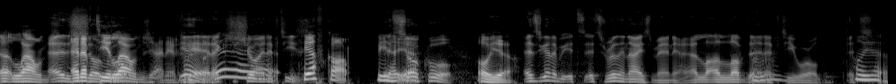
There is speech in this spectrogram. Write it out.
لاونج That is ان so اف تي cool. لاونج يعني Yeah, yeah, like show NFTs. في أفكار. فيها it's so cool. Oh yeah it's gonna be it's it's really nice man I, I love the Mhm. NFT world it's, oh yeah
